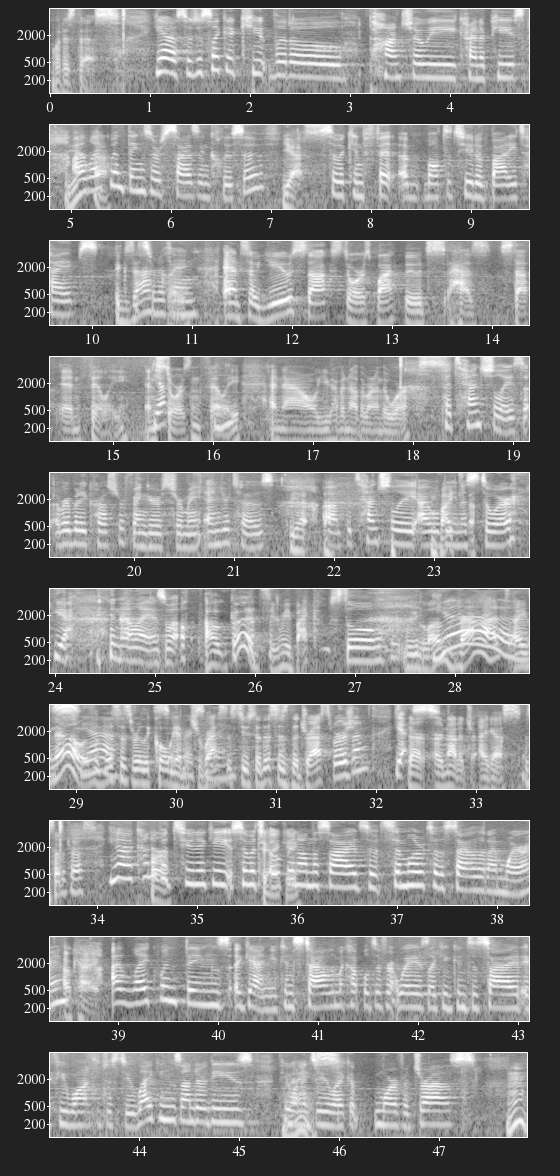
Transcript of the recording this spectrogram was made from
What is this? Yeah, so just like a cute little poncho-y kind of piece. I like when things are size inclusive. Yes. So it can fit a multitude of body types. Exactly. sort of. And so you stock stores. Black Boots has stuff in Philly, in Yep. stores in Philly, and now you have another one in the works. Potentially, so everybody cross your fingers for me and your toes. Yeah. Um, potentially, I will be in a store, yeah, in LA as well. Oh, good. So you're gonna be bi-coastal. We love that. I Yes, know. So this is really cool. we have dresses exciting. too. So this is the dress version. Yes. Or, or not a dress, I guess. Is that a dress? Yeah, kind of Or- a tunicky. So it's Tunicky. open on the side, so it's similar to the style that I'm wearing. Okay. I like when things, again, you can style them a couple different ways. Like you can decide if you want to just do leggings under these, if you want to do like a more of a dress. Hmm.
